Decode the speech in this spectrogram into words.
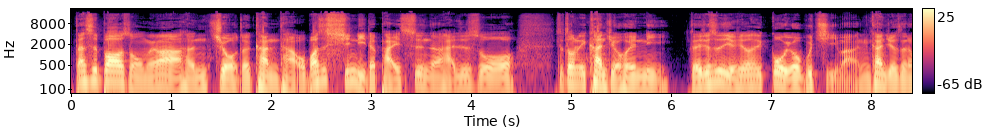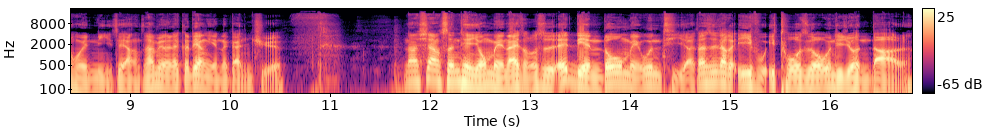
但是不知道怎么没办法很久的看它，我不知道是心理的排斥呢，还是说这东西看久会腻？对，就是有些东西过犹不及嘛，你看久真的会腻，这样子，还没有那个亮眼的感觉。那像深田咏美那一种都是，诶，脸都没问题啊，但是那个衣服一脱之后问题就很大了，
